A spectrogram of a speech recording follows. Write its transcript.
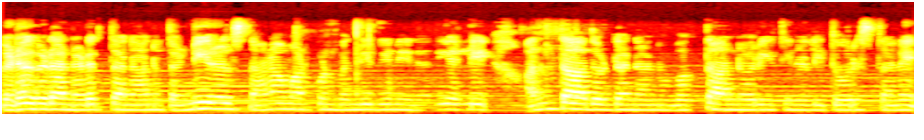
ಗಡಗಡ ನಡುಗ್ತಾ ನಾನು ತಣ್ಣೀರಲ್ಲಿ ಸ್ನಾನ ಮಾಡ್ಕೊಂಡು ಬಂದಿದ್ದೀನಿ. ನದಿಯಲ್ಲಿ ಅಂತ ದೊಡ್ಡ ನಾನು ಭಕ್ತ ಅನ್ನೋ ರೀತಿನಲ್ಲಿ ತೋರಿಸ್ತಾನೆ.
